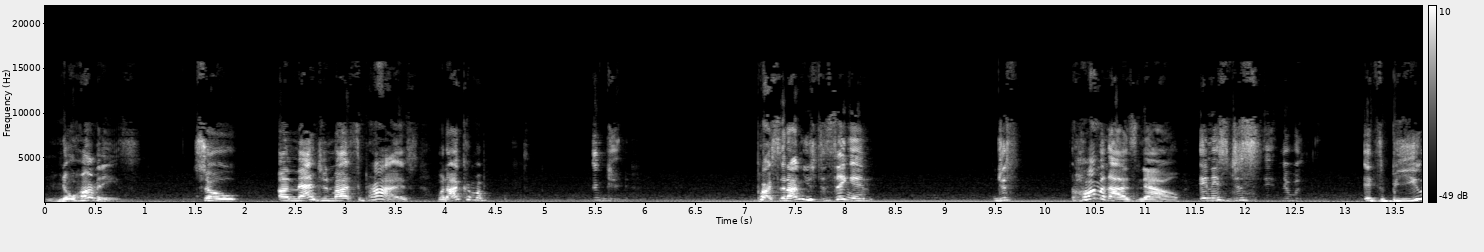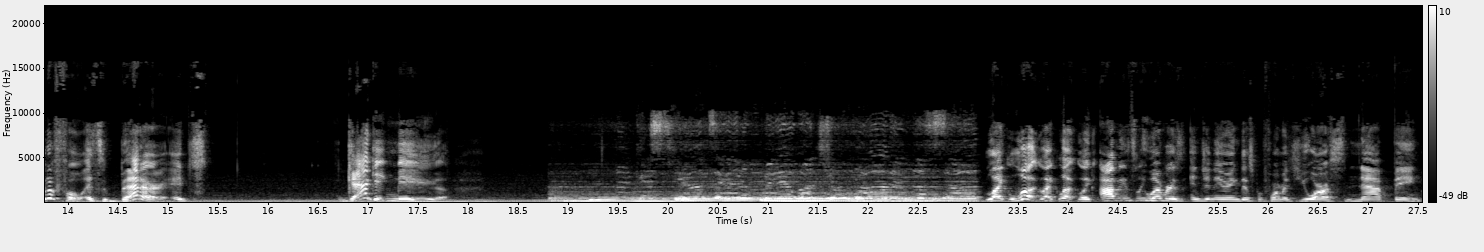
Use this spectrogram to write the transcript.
no harmonies. So imagine my surprise when I come up parts that I'm used to singing just harmonized now. And it's just it's beautiful. It's better. It's gagging me. Like, look, like, look, like, obviously, whoever is engineering this performance, you are snapping,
